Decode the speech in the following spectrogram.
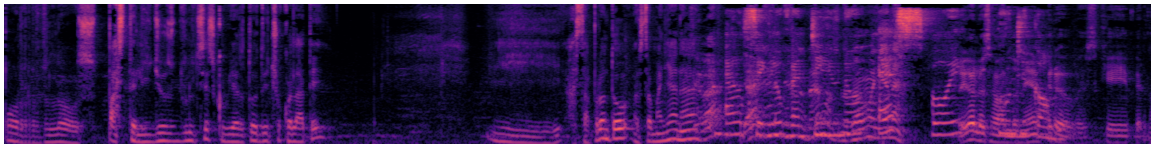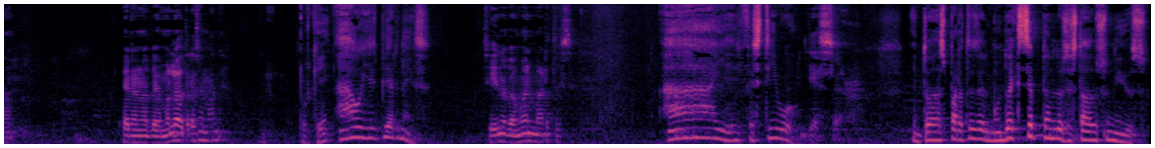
por los pastelillos dulces cubiertos de chocolate. Y hasta pronto, hasta mañana. El siglo XXI es hoy. Oiga, los abandoné, pero es que, perdón. Pero nos vemos la otra semana. ¿Por qué? Ah, hoy es viernes. Sí, nos vemos el martes. Ay, el festivo. Yes, sir. En todas partes del mundo, excepto en los Estados Unidos.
